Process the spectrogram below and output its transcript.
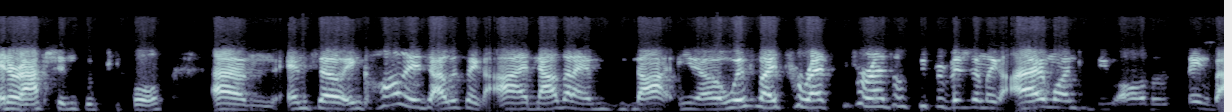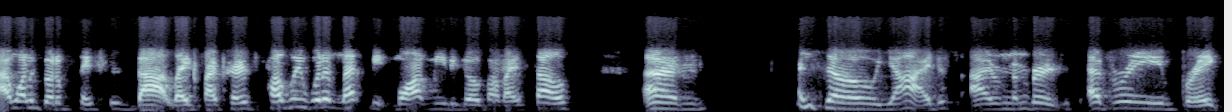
interactions with people um, and so in college, I was like, I, now that I'm not, you know, with my parent, parental supervision, like I want to do all those things. I want to go to places that like my parents probably wouldn't let me want me to go by myself. Um, and so yeah, I just I remember just every break,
